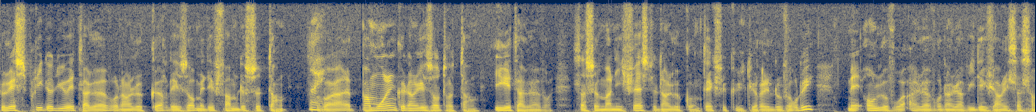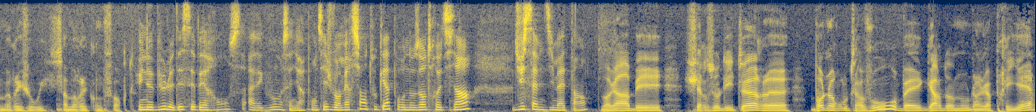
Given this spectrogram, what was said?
que l'Esprit de Dieu est à l'œuvre dans le cœur des hommes et des femmes de ce temps. Voilà, pas moins que dans les autres temps. Il est à l'œuvre. Ça se manifeste dans le contexte culturel d'aujourd'hui, mais on le voit à l'œuvre dans la vie des gens et ça, ça me réjouit, ça me réconforte. Une bulle d'espérance avec vous, Monseigneur Pontier. Je vous remercie en tout cas pour nos entretiens du samedi matin. Voilà, ben, chers auditeurs, euh, bonne route à vous. Ben, Gardons-nous dans la prière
